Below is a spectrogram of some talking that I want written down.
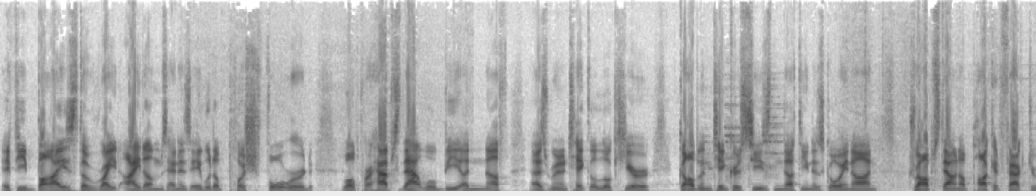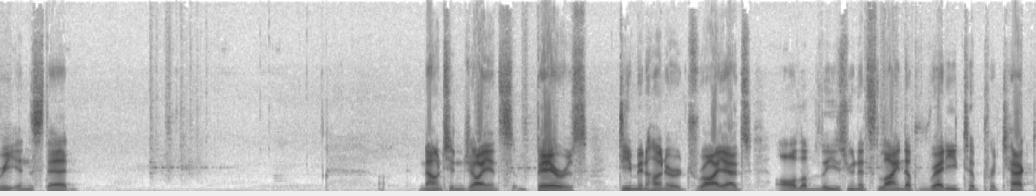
If he buys the right items and is able to push forward, well, perhaps that will be enough. As we're going to take a look here, Goblin Tinker sees nothing is going on, drops down a Pocket Factory instead. Mountain Giants, Bears, Demon Hunter, Dryads, all of these units lined up ready to protect.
